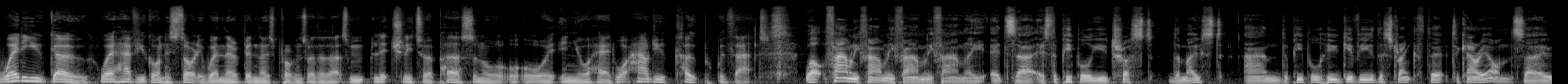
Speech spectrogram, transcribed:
where do you go? Where have you gone historically when there have been those problems, whether that's literally to a person or, or, or, in your head? What, how do you cope with that? Well, family, family, family, family. It's, uh, it's the people you trust the most and the people who give you the strength to, to carry on. So,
